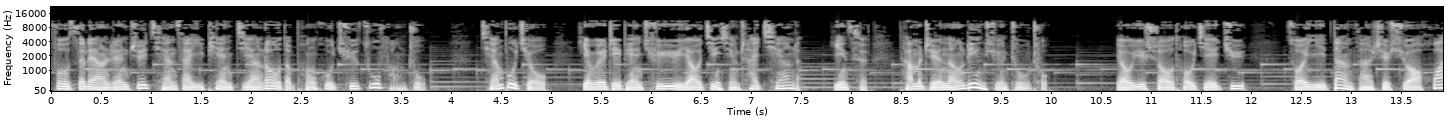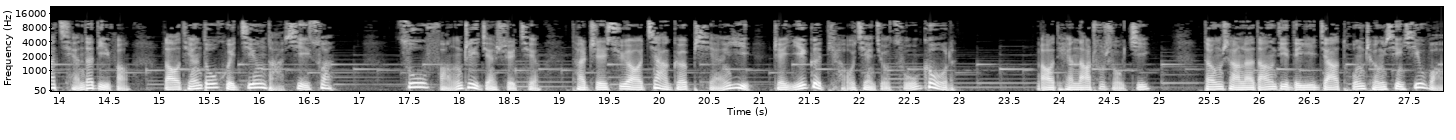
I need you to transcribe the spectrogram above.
父子两人之前在一片简陋的棚户区租房住，前不久因为这片区域要进行拆迁了，因此他们只能另寻住处。由于手头拮据，所以但凡是需要花钱的地方，老田都会精打细算。租房这件事情，他只需要价格便宜这一个条件就足够了。老田拿出手机，登上了当地的一家同城信息网，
